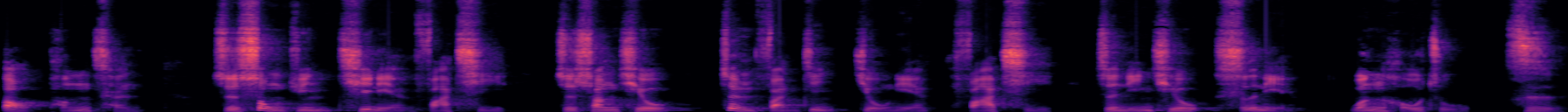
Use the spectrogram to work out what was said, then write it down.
到彭城，执宋军。七年，伐齐，至商丘。郑反晋九年，伐齐，至宁丘。十年，文侯卒，子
